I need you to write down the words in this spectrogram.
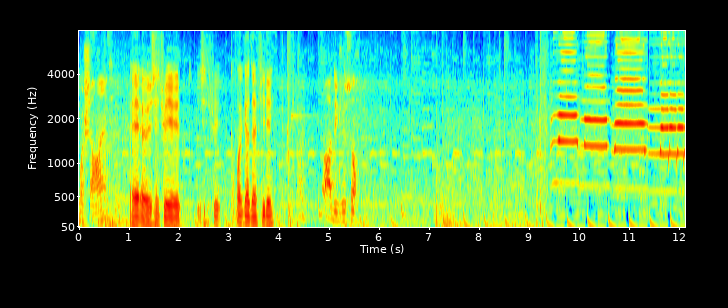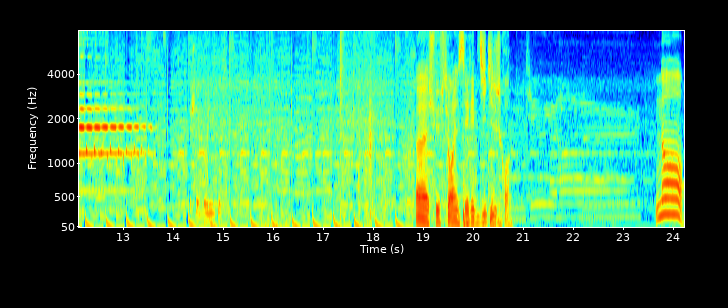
Moi je sers à rien ici. Eh, euh, j'ai tué... J'ai tué 3 gars d'affilée. Ah, dès que je sors. Je sais pas où il est. Euh, je suis sur une série de 10 kills, je crois. Non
